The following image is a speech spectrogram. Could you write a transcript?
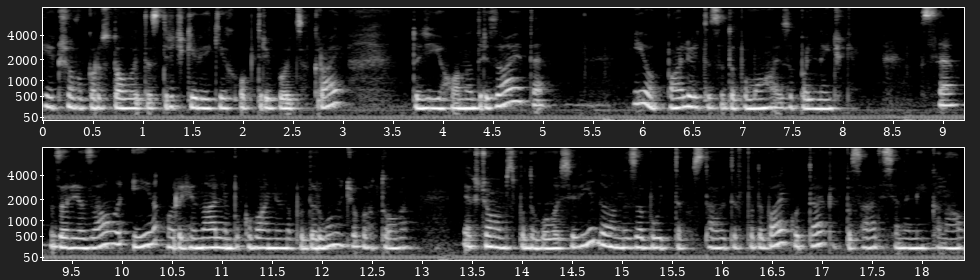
Якщо використовуєте стрічки, в яких обтріпується край, тоді його надрізаєте і опалюєте за допомогою запальнички. Все, зав'язали і оригінальне пакування на подаруночок готове. Якщо вам сподобалося відео, не забудьте поставити вподобайку та підписатися на мій канал.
